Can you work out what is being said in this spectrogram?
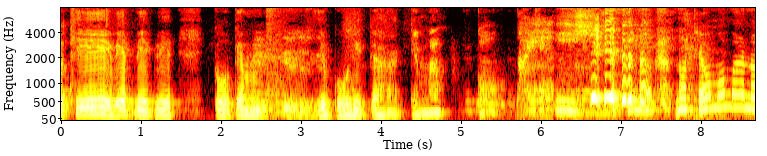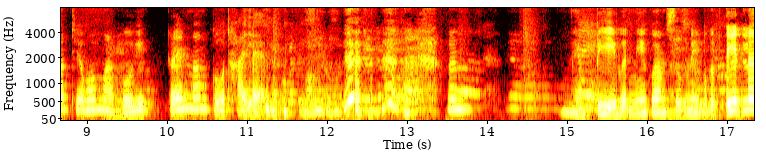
okay. Wait, wait, wait. Go gam. You go with uh, gam mom. Go Thailand. not tell mama, not tell mama. Go with grandmom. Go Thailand. แฮปปี้เพิ่นมีความสุขนี่บ่ก็ติดเล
